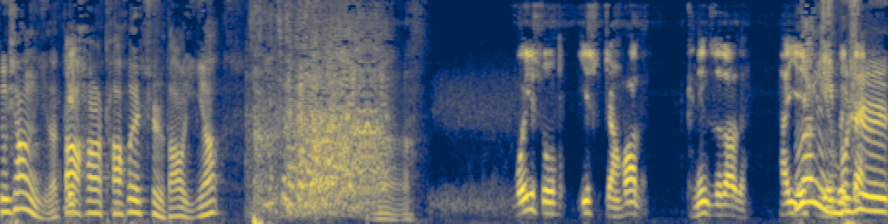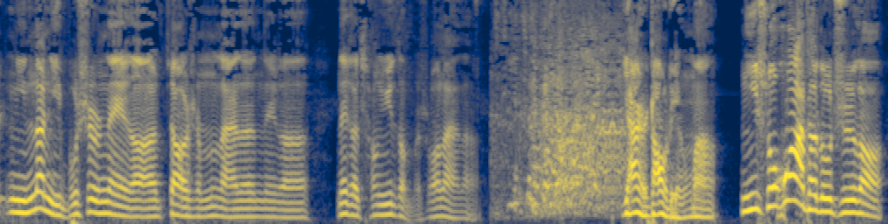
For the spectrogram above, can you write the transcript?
就像你的大号他会知道一样。嗯。我一说一讲话的，肯定知道的。他也那你不是你？那你不是那个叫什么来的？那个那个成语怎么说来的？掩耳盗铃吗？你说话他都知道，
